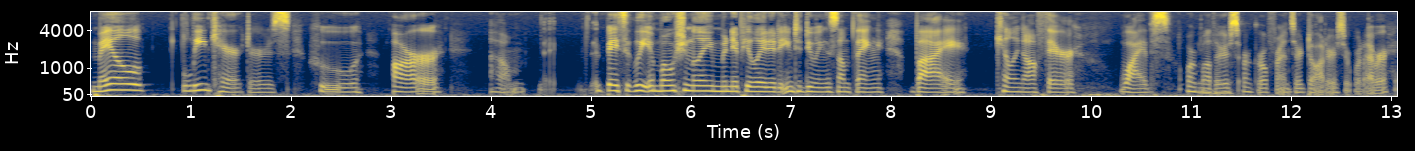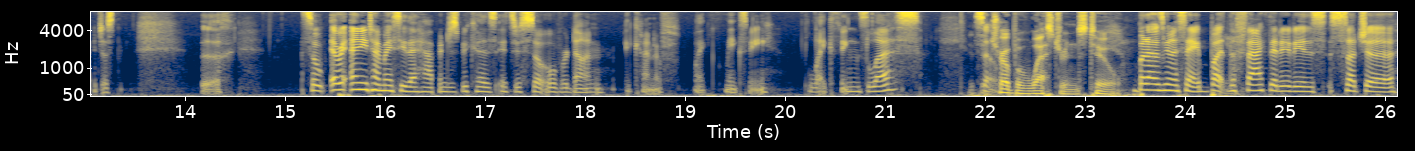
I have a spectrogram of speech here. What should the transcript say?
Male lead characters who are um, basically emotionally manipulated into doing something by killing off their wives or mothers or girlfriends or daughters or whatever. It just, ugh. So every anytime I see that happen, just because it's just so overdone, it kind of like makes me like things less. It's So- a trope of westerns too. But I was going to say, but the fact that it is such a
